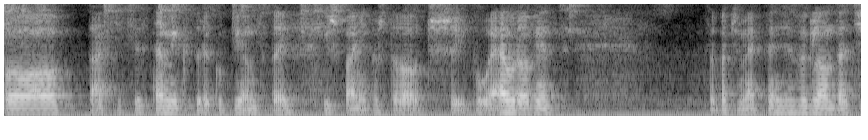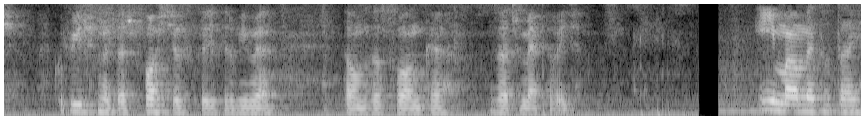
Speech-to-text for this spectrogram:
bo taki systemik, który kupiłem tutaj w Hiszpanii kosztował 3,5 euro, więc zobaczymy jak to będzie wyglądać. Kupiliśmy też pościel, z której zrobimy tą zasłonkę. Zobaczymy jak to wyjdzie. I mamy tutaj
